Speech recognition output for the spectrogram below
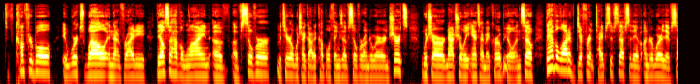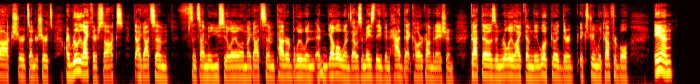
it's comfortable. It works well in that variety. They also have a line of, of silver material, which I got a couple of things of silver underwear and shirts, which are naturally antimicrobial. And so they have a lot of different types of stuff. So they have underwear, they have socks, shirts, undershirts. I really like their socks. I got some since I'm a UCLA alum, I got some powder blue and, and yellow ones. I was amazed they even had that color combination. Got those and really like them. They look good. They're extremely comfortable. And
